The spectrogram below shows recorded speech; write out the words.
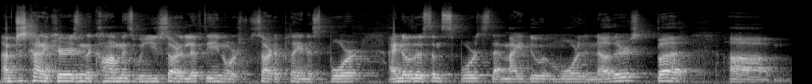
I'm just kind of curious in the comments when you started lifting or started playing a sport. I know there's some sports that might do it more than others, but um,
